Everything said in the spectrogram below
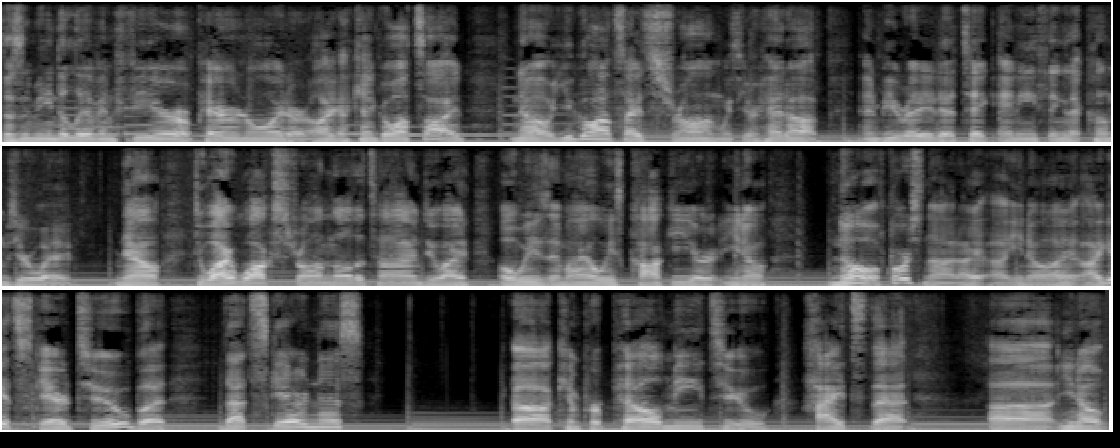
Doesn't mean to live in fear or paranoid or oh, I can't go outside. No, you go outside strong with your head up and be ready to take anything that comes your way. Now, do I walk strong all the time? Do I always am I always cocky or you know? No, of course not. I, I you know I, I get scared too, but that scaredness uh, can propel me to heights that uh, you know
